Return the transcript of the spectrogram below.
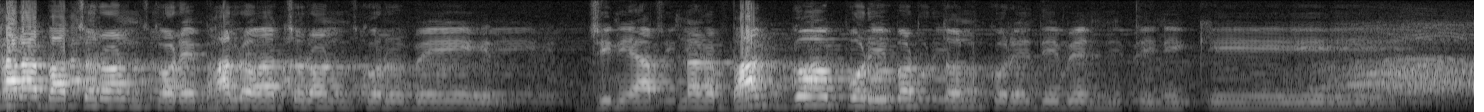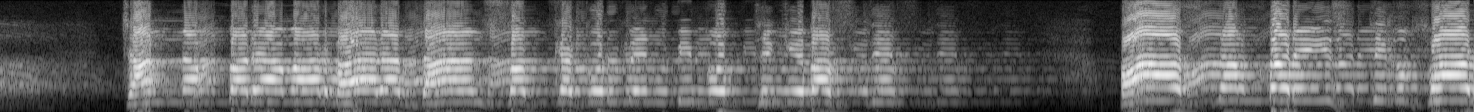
খারাপ আচরণ করে, ভালো আচরণ করবেন। যিনি আপনার ভাগ্য পরিবর্তন করে দিবেন, তিনি কি? চার নম্বরে আমার ভাইরা দান সৎকা করবেন, বিপদ থেকে বাঁচতে। পাঁচ নম্বরে ইস্তিগফার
